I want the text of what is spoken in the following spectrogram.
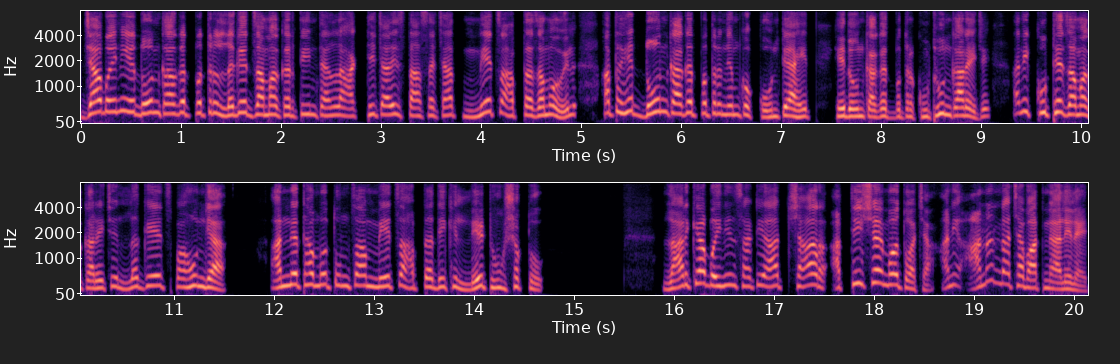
ज्या बहिणी हे दोन कागदपत्र लगेच जमा करतील त्यांना अठ्ठेचाळीस तासाच्या आत मेचा हप्ता जमा होईल. आता हे दोन कागदपत्र नेमकं कोणते आहेत? हे दोन कागदपत्र कुठून काढायचे आणि कुठे जमा करायचे लगेच पाहून घ्या. अन्यथा मग तुमचा मेचा हप्ता देखील लेट होऊ शकतो. लाडक्या बहिणींसाठी आज चार अतिशय महत्त्वाच्या आणि आनंदाच्या बातम्या आलेल्या आहेत.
